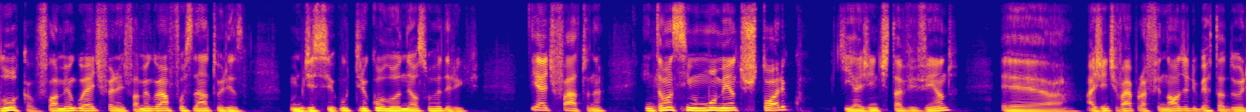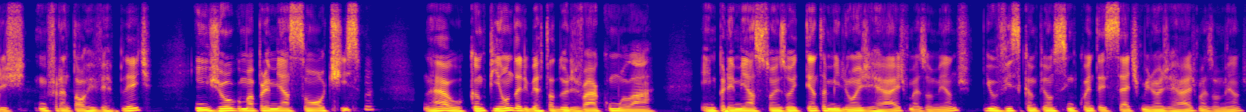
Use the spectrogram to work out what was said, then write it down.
louca, o Flamengo é diferente, o Flamengo é uma força da natureza, como disse o tricolor Nelson Rodrigues. E é de fato, né? Então, assim, um momento histórico que a gente está vivendo, é, a gente vai para a final de Libertadores enfrentar o River Plate. Em jogo, uma premiação altíssima. Né? O campeão da Libertadores vai acumular em premiações 80 milhões de reais, mais ou menos. E o vice-campeão, 57 milhões de reais, mais ou menos.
